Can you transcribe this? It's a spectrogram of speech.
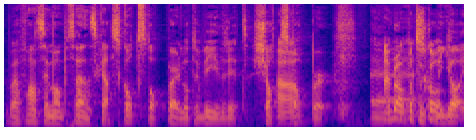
Vad fan säger man på svenska? Skottstopper, låter vidrigt. Shotstopper. Ja. Han är bra på att ta skott. Jag,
